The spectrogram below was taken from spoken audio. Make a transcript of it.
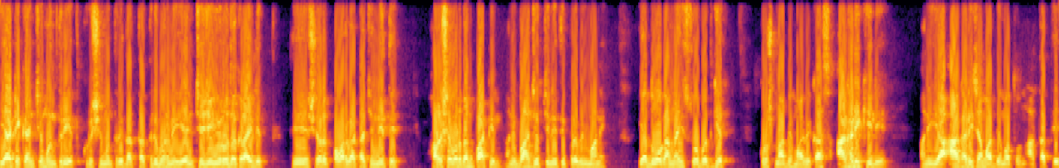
या ठिकाणचे मंत्री आहेत कृषी मंत्री दत्तात्रय भरणे यांचे जे विरोधक राहिलेत ते शरद पवार गटाचे नेते हर्षवर्धन पाटील आणि भाजपचे नेते प्रवीण माने या दोघांनाही सोबत घेत कृष्णा भीमा विकास आघाडी केली आणि या आघाडीच्या माध्यमातून आता ते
